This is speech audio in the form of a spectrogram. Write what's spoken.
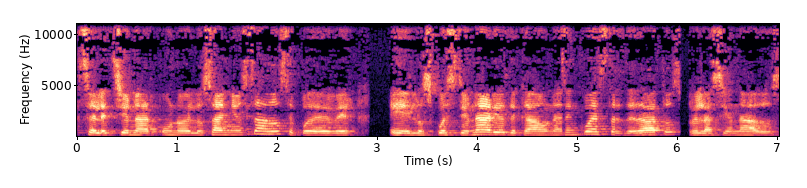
seleccionar uno de los años dados, se puede ver eh, los cuestionarios de cada una de las encuestas de datos relacionados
